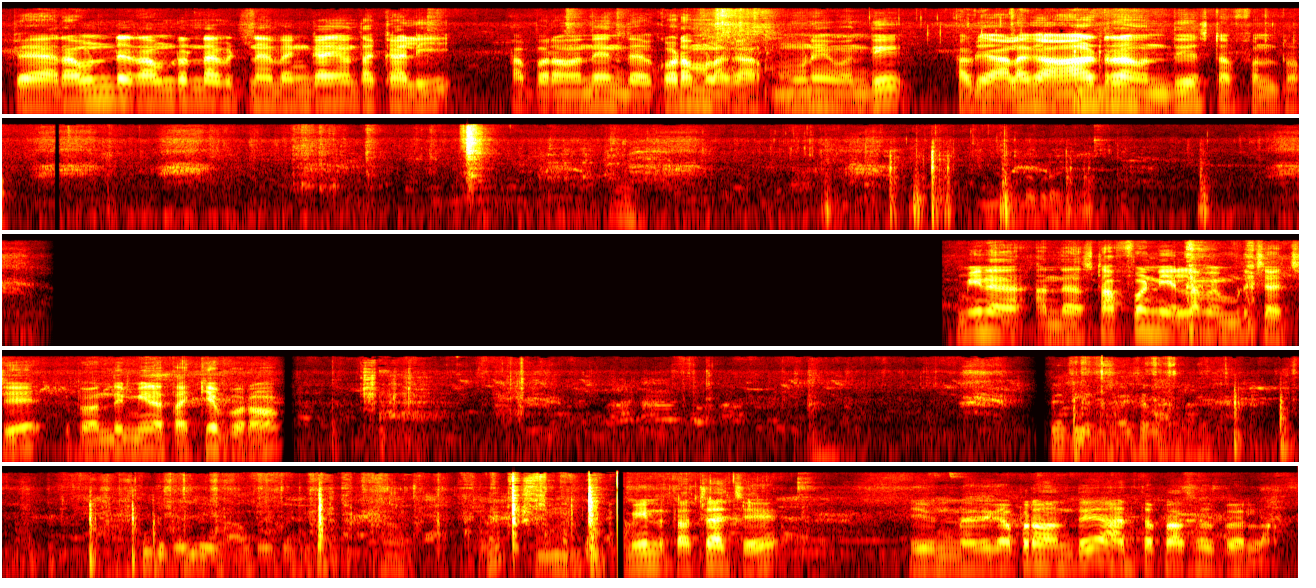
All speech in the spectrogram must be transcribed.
இப்போ ரவுண்டு ரவுண்ட் ரவுண்டாக வெட்டின வெங்காயம் தக்காளி அப்புறம் வந்து இந்த குடமிளகா மூணையும் வந்து அப்படியே அழகாக ஆர்டராக வந்து ஸ்டஃப் பண்ணுறோம் மீனை அந்த ஸ்டஃப் பண்ணி எல்லாமே முடிச்சாச்சு. இப்போ வந்து மீனை தைக்க போகிறோம் மீன் தச்சாச்சு. இன்னும் இதுக்கப்புறம் வந்து அடுத்த ப்ராசஸ் போயிடலாம்.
